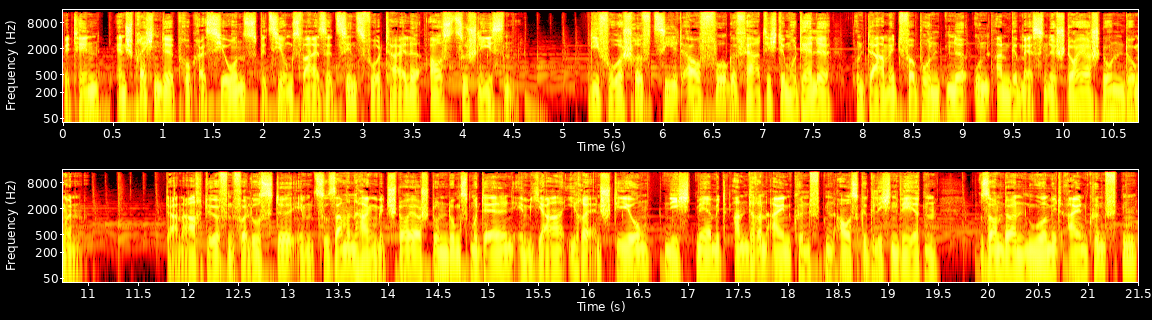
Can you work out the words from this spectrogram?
mithin entsprechende Progressions- bzw. Zinsvorteile auszuschließen. Die Vorschrift zielt auf vorgefertigte Modelle und damit verbundene unangemessene Steuerstundungen. Danach dürfen Verluste im Zusammenhang mit Steuerstundungsmodellen im Jahr ihrer Entstehung nicht mehr mit anderen Einkünften ausgeglichen werden, sondern nur mit Einkünften,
